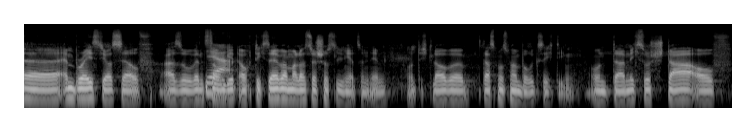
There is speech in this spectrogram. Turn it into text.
äh, embrace yourself, also wenn es Ja. darum geht, auch dich selber mal aus der Schusslinie zu nehmen. Und ich glaube, das muss man berücksichtigen und da nicht so starr auf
